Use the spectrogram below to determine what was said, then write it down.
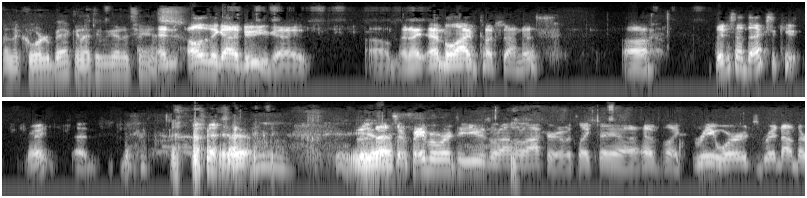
on the quarterback, and I think we got a chance. And all they got to do, you guys, um, and I M Live touched on this. Uh, they just had to execute, right? Uh, yeah. Yeah. That's their favorite word to use around the locker room. It's like they uh, have like three words written on their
